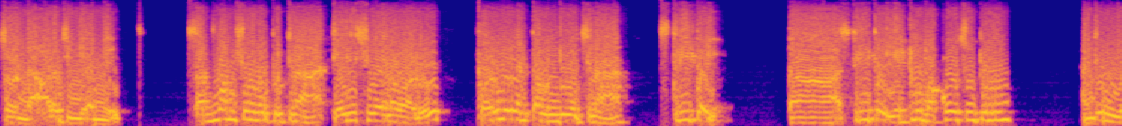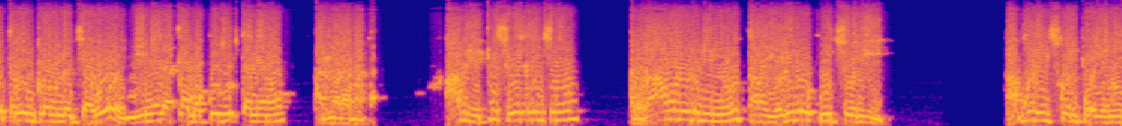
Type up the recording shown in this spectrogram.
చూడండి ఆలోచించారు మీరు సద్వంశంలో పుట్టిన తేజస్వైన వాడు పరువు వెంట ఉండి వచ్చిన స్త్రీపై. ఆ, స్త్రీపై ఎట్లు మక్కువ చూపును? అంటే నువ్వు ఉత్తర ఇంట్లో ఉండొచ్చావు నీ మీద ఎట్లా మక్కువ చూపుతాను నేను? అన్నాడనమాట ఆమె ఎట్లు స్వీకరించను? రావణుడు నిన్ను తన ఎడిలో కూర్చొని అపహరించుకొని పోయాను.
